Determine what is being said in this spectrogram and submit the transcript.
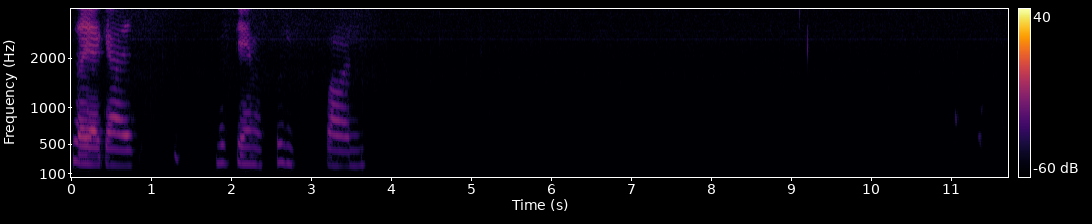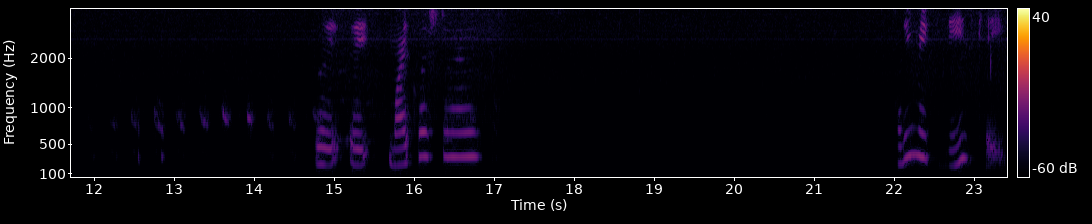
So yeah guys, this game is pretty fun. But wait, my question is, how do you make these cakes?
